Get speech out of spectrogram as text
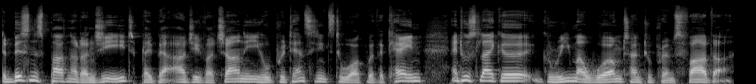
The business partner Ranjit, played by Ajit Vachani, who pretends he needs to walk with a cane and who's like a Grima Wormtongue to Prem's father.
